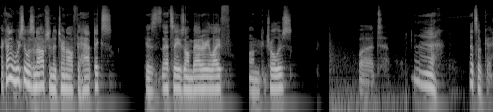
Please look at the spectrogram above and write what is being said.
I kind of wish there was an option to turn off the haptics, because that saves on battery life on controllers. But, eh, that's okay.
